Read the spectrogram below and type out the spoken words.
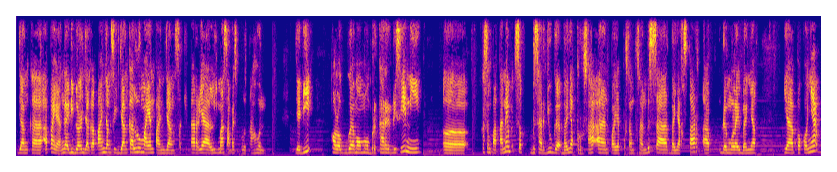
jangka apa ya nggak dibilang jangka panjang sih jangka lumayan panjang sekitar ya 5 sampai sepuluh tahun. Jadi kalau gue mau mau berkarir di sini uh, kesempatannya besar juga. Banyak perusahaan banyak perusahaan-perusahaan besar banyak startup udah mulai banyak ya pokoknya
